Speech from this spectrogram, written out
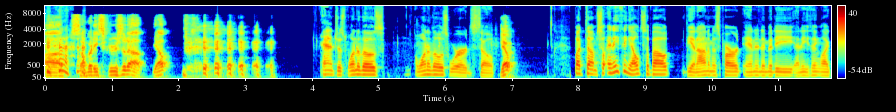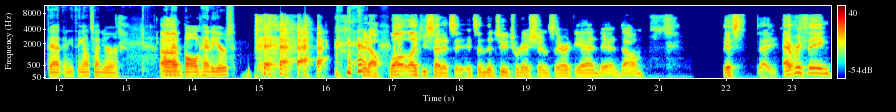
uh, somebody screws it up. Yep. And just one of those one of those words. So, yep. but um, so anything else about the anonymous part, anonymity, anything like that? Anything else on your on Uh, that bald head of yours? you know, well, like you said, it's it's in the two traditions there at the end, and um, it's uh, everything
